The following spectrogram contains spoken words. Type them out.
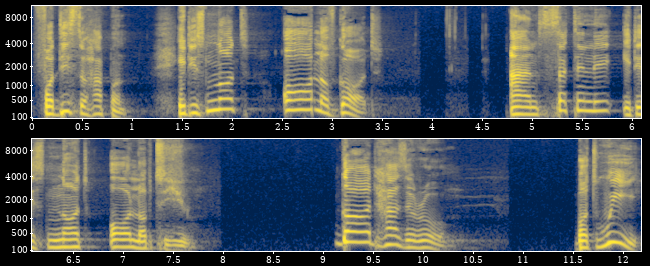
For this to happen, it is not all of God. And certainly, it is not all up to you. God has a role, but we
